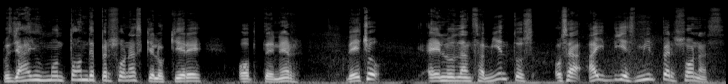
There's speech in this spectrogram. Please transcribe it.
pues ya hay un montón de personas que lo quiere obtener. De hecho, en los lanzamientos, o sea, hay 10.000 personas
